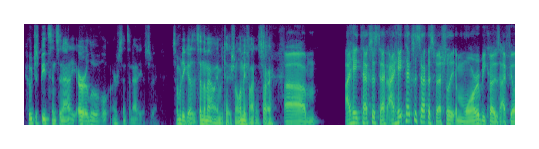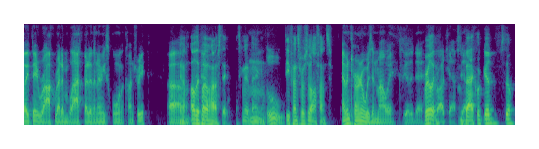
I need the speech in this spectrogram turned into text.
who just beat Cincinnati or Louisville or Cincinnati yesterday? Somebody good. It's in the Maui Invitational. Let me find it. Sorry. Um, I hate Texas Tech. I hate Texas Tech especially more because I feel like they rock red and black better than any school in the country. Um, yeah. Oh, they play Ohio State. That's gonna be a banger. mm, ooh, Defense versus offense. Evan Turner was in Maui the other day. Really? Broadcast. Yeah. Back look good still.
